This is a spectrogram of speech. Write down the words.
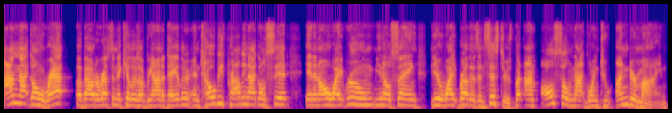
I'm not going to rap about arresting the killers of Breonna Taylor. And Tobe's probably not going to sit in an all white room, you know, saying, Dear white brothers and sisters. But I'm also not going to undermine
